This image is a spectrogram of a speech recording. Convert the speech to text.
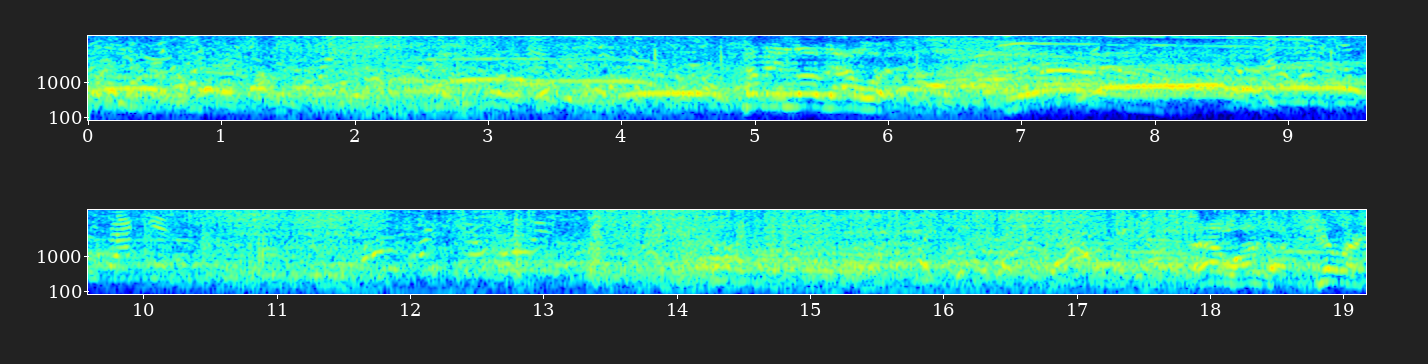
How many love that one? Yeah! don't want to go back in. That was a killer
